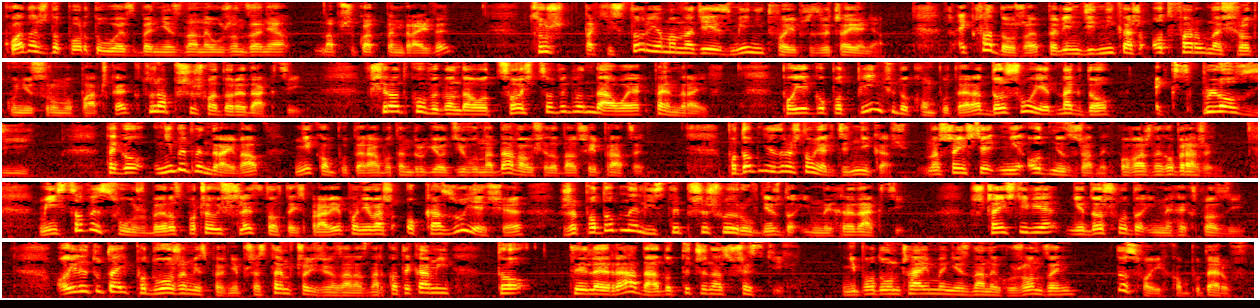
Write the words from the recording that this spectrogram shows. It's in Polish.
Wkładasz do portu USB nieznane urządzenia, przykład pendrive'y? Cóż, ta historia mam nadzieję zmieni Twoje przyzwyczajenia. W Ekwadorze pewien dziennikarz otwarł na środku newsroomu paczkę, która przyszła do redakcji. W środku wyglądało coś, co wyglądało jak pendrive. Po jego podpięciu do komputera doszło jednak do eksplozji. Tego niby pendrive'a, nie komputera, bo ten drugi o dziwu nadawał się do dalszej pracy. Podobnie zresztą jak dziennikarz. Na szczęście nie odniósł żadnych poważnych obrażeń. Miejscowe służby rozpoczęły śledztwo w tej sprawie, ponieważ okazuje się, że podobne listy przyszły również do innych redakcji. Szczęśliwie nie doszło do innych eksplozji. O ile tutaj podłożem jest pewnie przestępczość związana z narkotykami, to tyle rada dotyczy nas wszystkich. Nie podłączajmy nieznanych urządzeń do swoich komputerów.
